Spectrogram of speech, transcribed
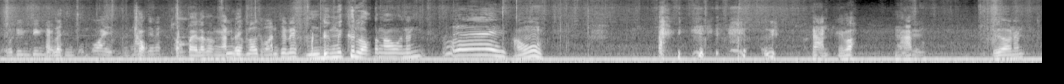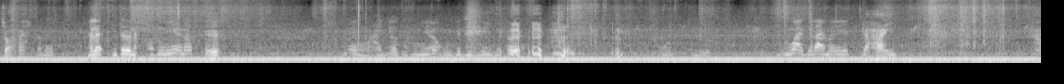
โอ้ดึงดึงงัแบดบเลย ปลูกอ้อยปลูกมัช็อนปใช่ไหมช็อปไปแล้วก็งัดดึงเลแบย บเราถอนใช่ไหมมันดึงไม่ขึ้นหรอกต้องเอาอันนั้น เฮ้ยเอาอื้อนานเห็นปะนัดเออเอานั้นเจาะไปนั่นแหละกีเตอร์นะเอาตรงนี้นะเออแม่งหมาเยี่ยวตรงนี้แล้วกูจะดึงได้ยังไงโอ้ยมึงว่าจะได้ไหมเอกได้ เอา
